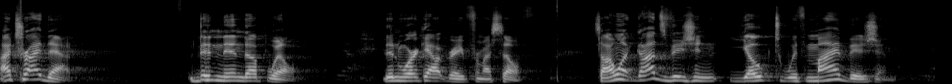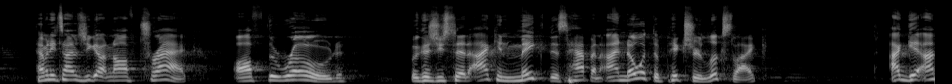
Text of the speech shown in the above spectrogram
I tried that. Didn't end up well. Didn't work out great for myself. So I want God's vision yoked with my vision. How many times you gotten off track, off the road, because you said, I can make this happen. I know what the picture looks like. I get I,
